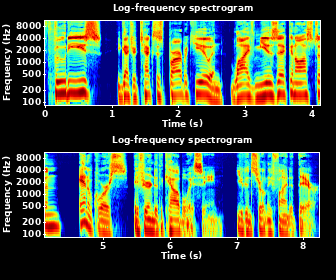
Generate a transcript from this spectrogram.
Foodies. You got your Texas barbecue and live music in Austin. And of course, if you're into the cowboy scene, you can certainly find it there.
